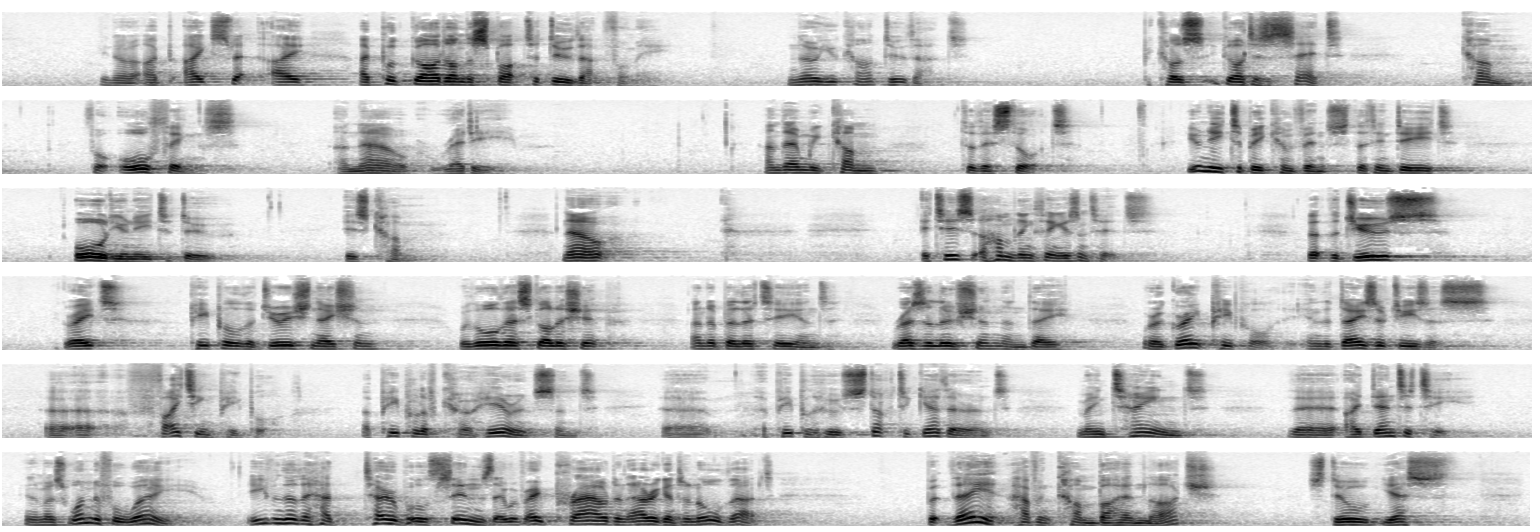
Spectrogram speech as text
You know, I, I, I, I put God on the spot to do that for me. No, you can't do that. Because God has said, Come, for all things are now ready. And then we come to this thought you need to be convinced that indeed all you need to do is come. Now, it is a humbling thing, isn't it? That the Jews, the great people, the Jewish nation, with all their scholarship and ability and resolution, and they were a great people in the days of Jesus, uh, uh fighting people a people of coherence and uh, a people who stuck together and maintained their identity in the most wonderful way. Even though they had terrible sins, they were very proud and arrogant and all that. But they haven't come by and large. Still, yes,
